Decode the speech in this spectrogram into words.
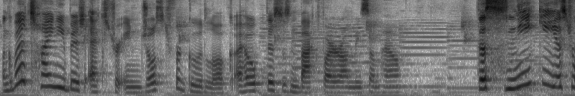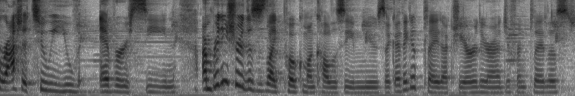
I'm gonna put a tiny bit extra in just for good luck. I hope this doesn't backfire on me somehow. The sneakiest ratatouille you've ever seen. I'm pretty sure this is like Pokemon Colosseum music. I think it played actually earlier on a different playlist.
